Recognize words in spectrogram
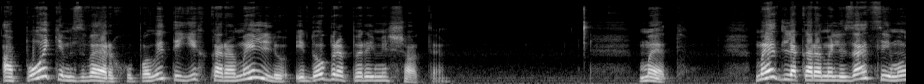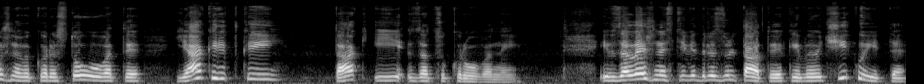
а потім зверху полити їх карамеллю і добре перемішати. Мед. Мед для карамелізації можна використовувати як рідкий, так і зацукрований. І в залежності від результату, який ви очікуєте,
